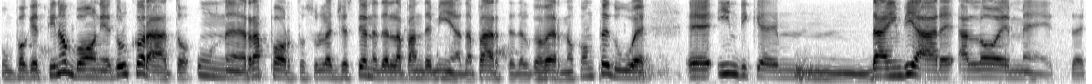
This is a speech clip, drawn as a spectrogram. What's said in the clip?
un pochettino buoni, edulcorato un rapporto sulla gestione della pandemia da parte del governo Conte 2 eh, indica, mh, da inviare all'OMS.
